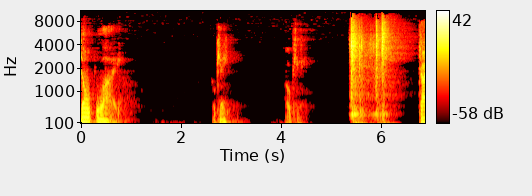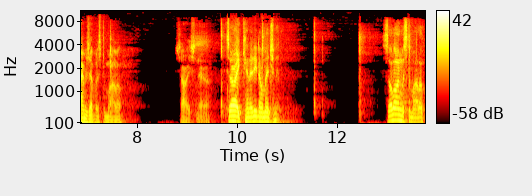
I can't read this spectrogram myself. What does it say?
don't lie. Okay? Okay. Time's up, Mr. Marlowe. Sorry, Sonero. It's all right, Kennedy. Don't mention it. So long, Mr. Marlowe.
